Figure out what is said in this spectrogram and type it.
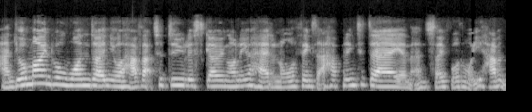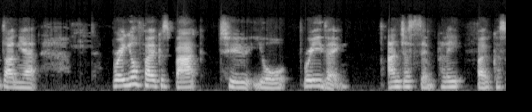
And your mind will wander and you'll have that to do list going on in your head and all the things that are happening today and, and so forth and what you haven't done yet bring your focus back to your breathing and just simply focus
